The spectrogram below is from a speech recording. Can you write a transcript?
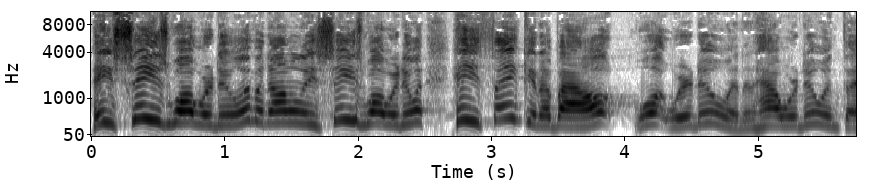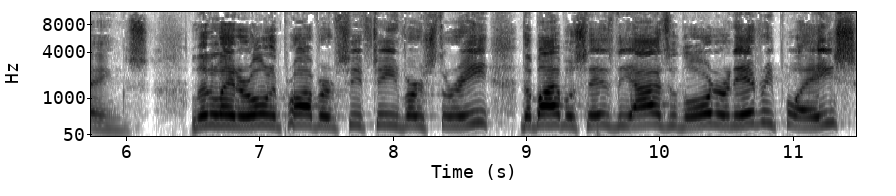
He sees what we're doing, but not only sees what we're doing, he's thinking about what we're doing and how we're doing things. A little later on in Proverbs 15, verse 3, the Bible says, The eyes of the Lord are in every place,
